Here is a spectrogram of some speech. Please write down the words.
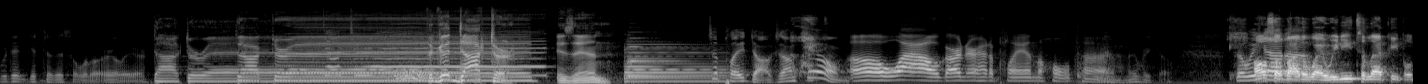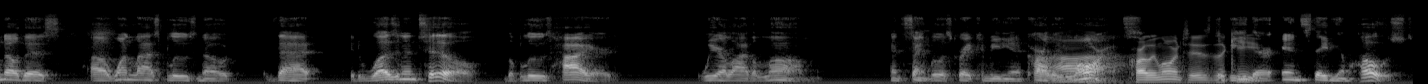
we didn't get to this a little earlier. Dr. Ed. Dr. Ed. The good doctor is in. To play dogs on film. oh wow, Gardner had a plan the whole time. there we go. So we also, got, by uh, the way, we need to let people know this. Uh, one last Blues note that it wasn't until the Blues hired We Are Live alum and St. Louis great comedian Carly Ah. Lawrence Carly Lawrence is the to the be key. their in stadium host.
